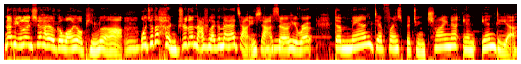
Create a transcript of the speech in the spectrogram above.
那评论区还有个网友评论啊，我觉得很值得拿出来跟大家讲一下。So he wrote, "The main difference between China and India."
